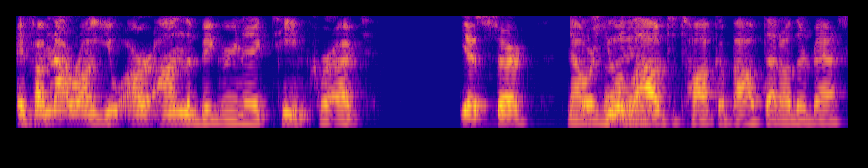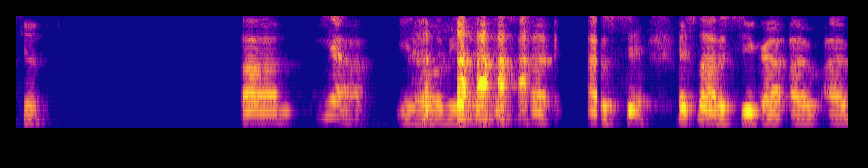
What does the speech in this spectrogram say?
If I'm not wrong, you are on the Big Green Egg team, correct? yes, sir. Now, Yes, are you I am. allowed to talk about that other basket? Um, yeah, you know, I mean, it's not, it's not a it's not a secret. I, I,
